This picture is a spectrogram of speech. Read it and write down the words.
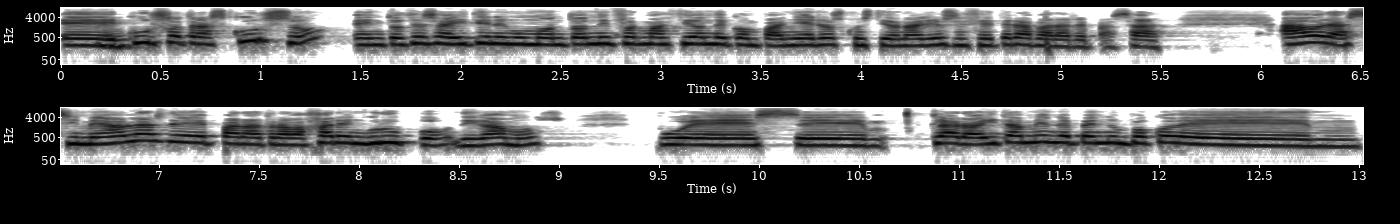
eh, curso tras curso, entonces ahí tienen un montón de información de compañeros, cuestionarios, etcétera, para repasar. Ahora, si me hablas de para trabajar en grupo, digamos, pues eh, claro, ahí también depende un poco de...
